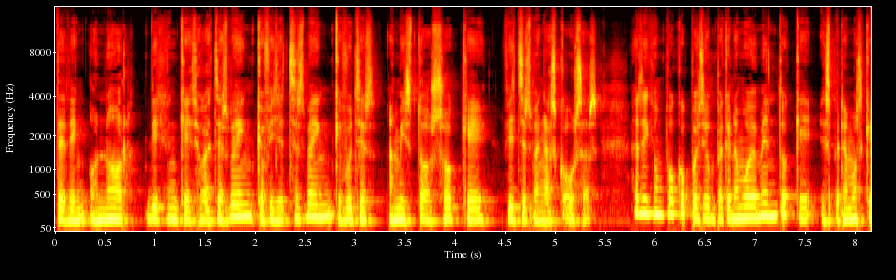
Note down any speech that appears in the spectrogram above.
te den honor, digan que xogaches ben, que o fixeches ben, que fuches amistoso, que fixeches ben as cousas. Así que un pouco pois é un pequeno movimento que esperemos que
